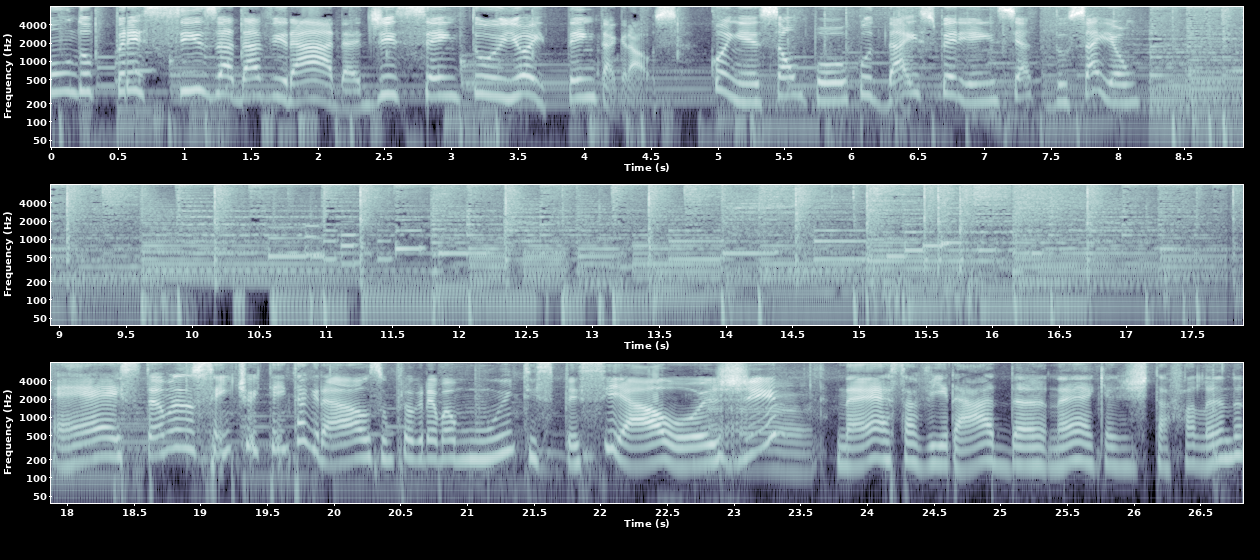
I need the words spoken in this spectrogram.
Mundo precisa da virada de 180 graus. Conheça um pouco da experiência do Saião. Estamos no 180 graus, um programa muito especial hoje. Ah, né, essa virada, né, que a gente está falando,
